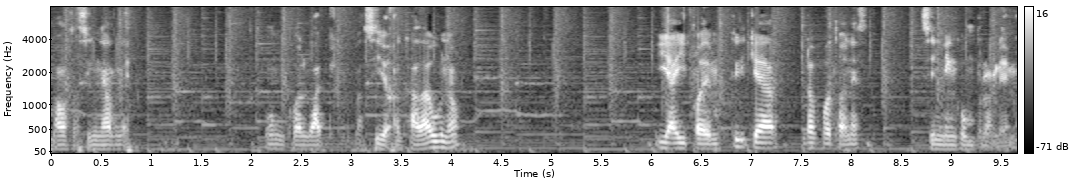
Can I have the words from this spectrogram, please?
vamos a asignarle un callback vacío a cada uno y ahí podemos cliquear los botones sin ningún problema.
